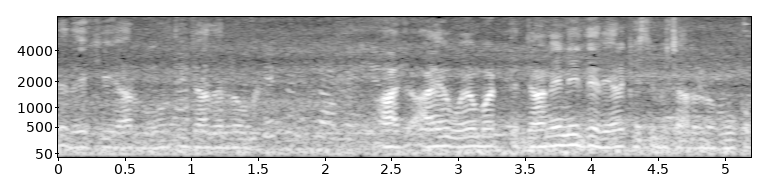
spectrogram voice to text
ये देखिए यार बहुत ही ज़्यादा लोग आज आए हुए हैं बट जाने नहीं दे रहे यार किसी बेचारे लोगों को।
